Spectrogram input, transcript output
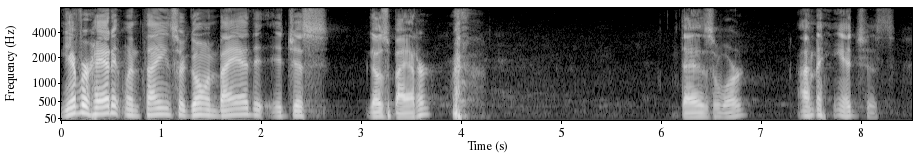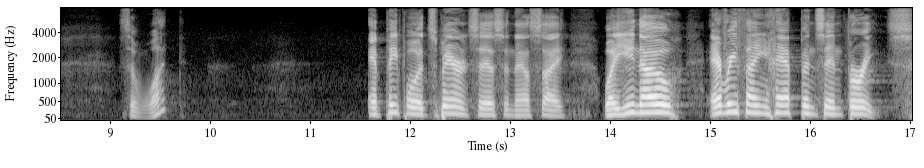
You ever had it when things are going bad? It, it just goes badder. that is a word. I mean, it just. So what? And people experience this and they'll say, well, you know, everything happens in threes.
